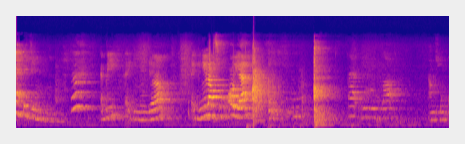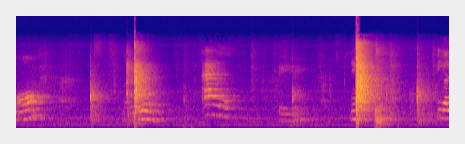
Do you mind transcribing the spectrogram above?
Eh, kayak gini. Tapi kayak gini aja. Kayak gini langsung O ya. Langsung O. Lalu P. Nih. Tinggal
